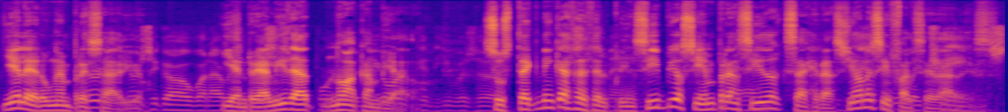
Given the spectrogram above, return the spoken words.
y él era un empresario y en realidad no ha cambiado. Sus técnicas desde el principio siempre han sido exageraciones y falsedades.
